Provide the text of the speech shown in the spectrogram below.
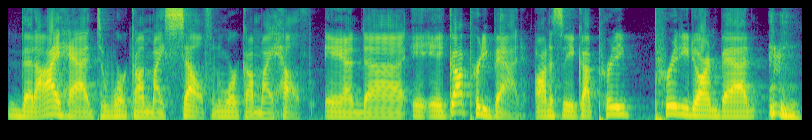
that I had to work on myself and work on my health. And uh, it, it got pretty bad. Honestly, it got pretty, pretty darn bad.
